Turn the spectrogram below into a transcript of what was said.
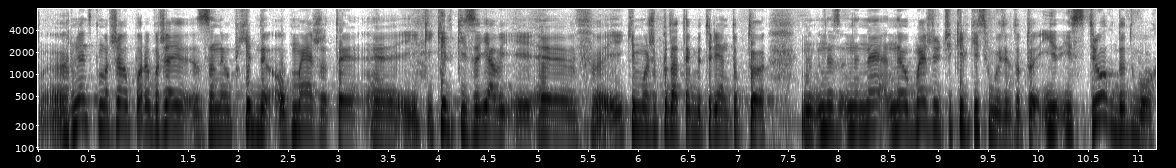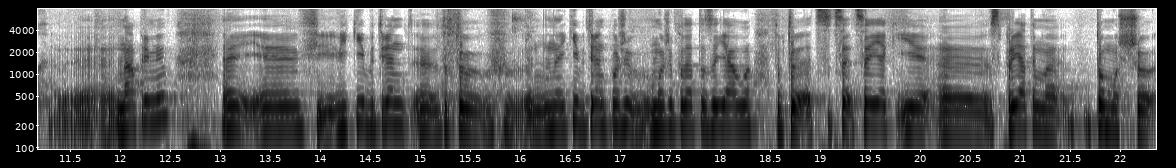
Громадянська мережа опори вважає за необхідне обмежити кількість заяв, які може подати абітурієнт, тобто не, обмежуючи кількість вузів, тобто із трьох до двох напрямів, в які абітурієнт, е, тобто на які абітурієнт може, може подати заяву. Тобто це, це, як і е, сприятиме тому, що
